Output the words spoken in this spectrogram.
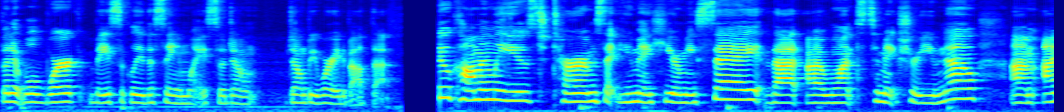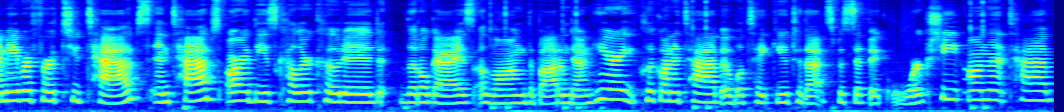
but it will work basically the same way, so don't, don't be worried about that. Commonly used terms that you may hear me say that I want to make sure you know um, I may refer to tabs, and tabs are these color coded little guys along the bottom down here. You click on a tab, it will take you to that specific worksheet on that tab.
